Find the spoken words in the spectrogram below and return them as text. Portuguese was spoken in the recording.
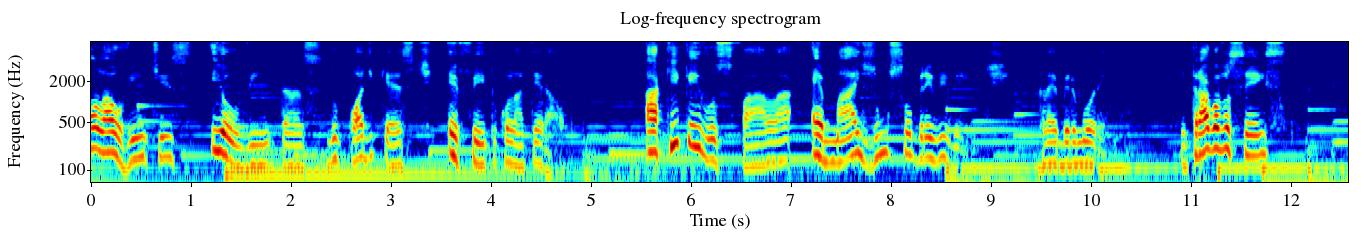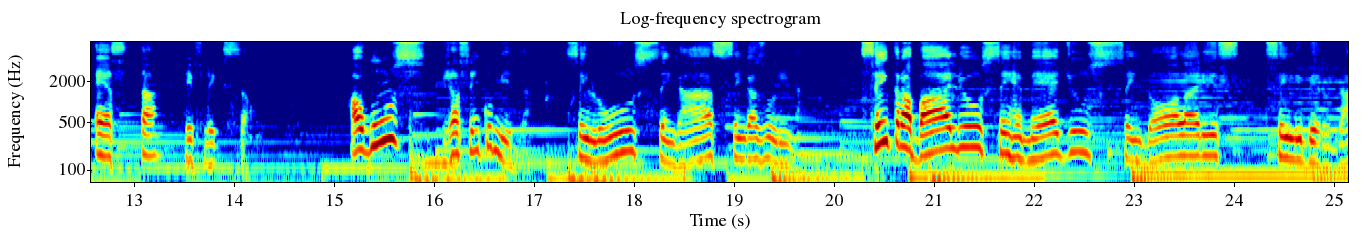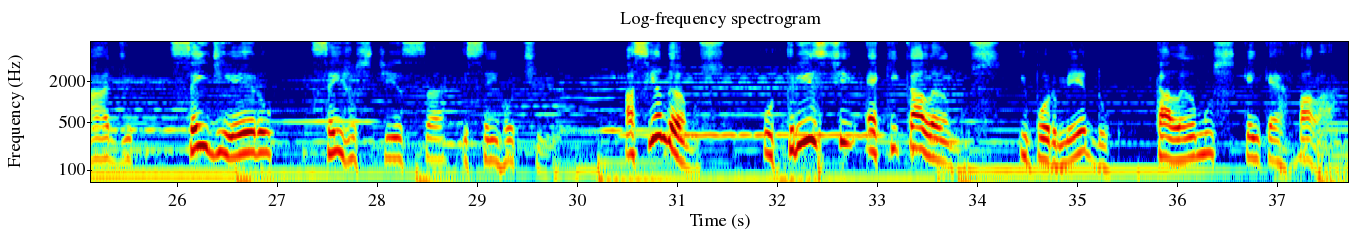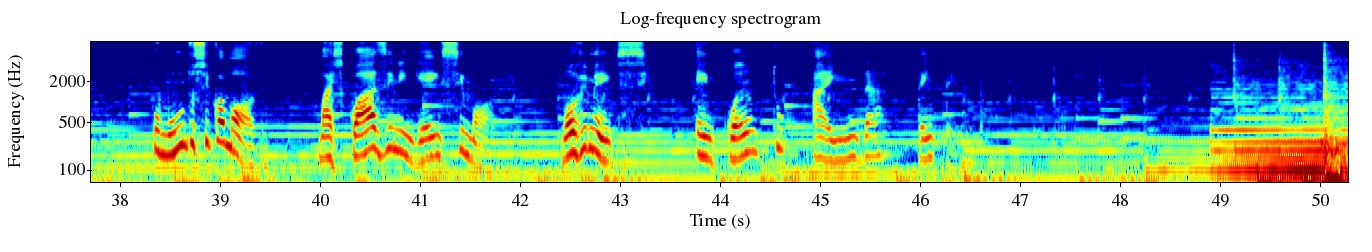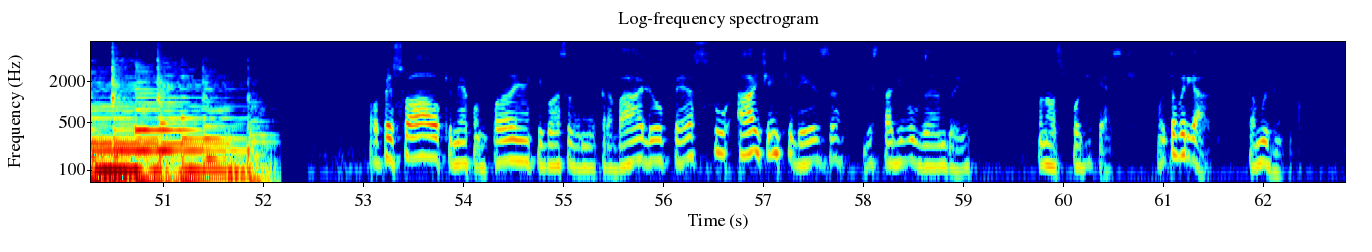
Olá, ouvintes e ouvintas do podcast Efeito Colateral. Aqui quem vos fala é mais um sobrevivente, Kleber Moreno, e trago a vocês esta reflexão. Alguns já sem comida, sem luz, sem gás, sem gasolina, sem trabalho, sem remédios, sem dólares, sem liberdade, sem dinheiro, sem justiça e sem rotina. Assim andamos. O triste é que calamos, e por medo calamos quem quer falar. O mundo se comove, mas quase ninguém se move. Movimente-se enquanto ainda tem tempo. O pessoal que me acompanha, que gosta do meu trabalho, eu peço a gentileza de estar divulgando aí o nosso podcast. Muito obrigado. Tamo junto.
